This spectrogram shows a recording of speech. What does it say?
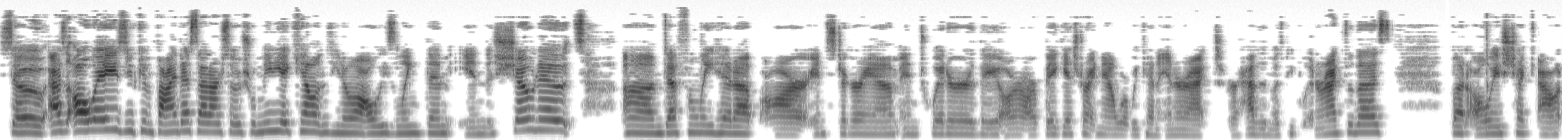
So as always, you can find us at our social media accounts. You know, I always link them in the show notes um, definitely hit up our Instagram and Twitter. They are our biggest right now where we kind of interact or have the most people interact with us. But always check out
